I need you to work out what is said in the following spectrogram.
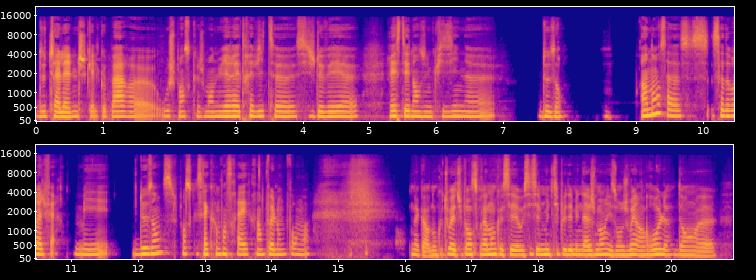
de challenge quelque part euh, où je pense que je m'ennuierais très vite si je devais rester dans une cuisine deux ans. Un an, ça, ça devrait le faire, mais deux ans, je pense que ça commencerait à être un peu long pour moi. D'accord. Donc toi, tu penses vraiment que c'est aussi ces multiples déménagements, ils ont joué un rôle dans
